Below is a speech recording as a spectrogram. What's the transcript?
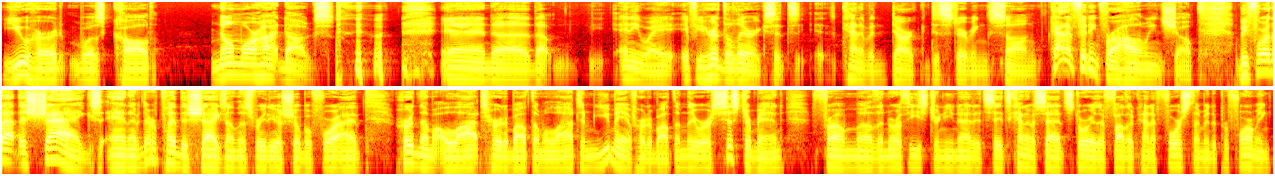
you heard was called No More Hot Dogs. and uh, that. Anyway, if you heard the lyrics, it's, kind of a dark, disturbing song, kind of fitting for a Halloween show. Before that, the Shaggs, and I've never played the Shaggs on this radio show before. I've heard them a lot, heard about them a lot, and you may have heard about them. They were a sister band from uh, the northeastern United States. Kind of a sad story. Their father kind of forced them into performing,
